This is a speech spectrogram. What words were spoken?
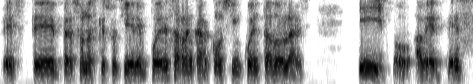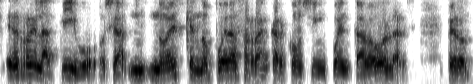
este, personas que sugieren, puedes arrancar con 50 dólares. Y, a ver, es, es, relativo, o sea, no es que no puedas arrancar con 50 dólares, pero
